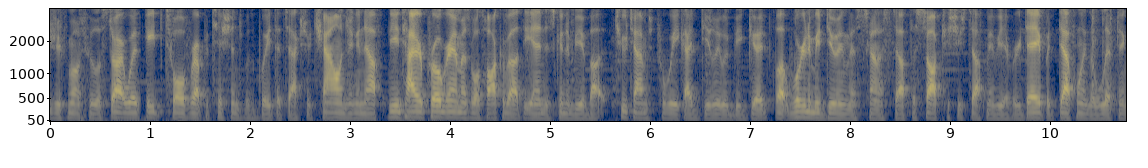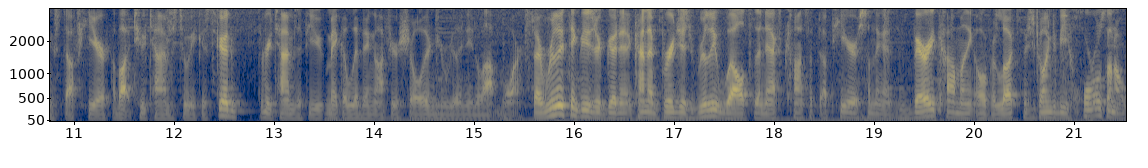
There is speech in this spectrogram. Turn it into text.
usually for most people to start with, eight to 12 repetitions with weight that's actually challenging enough. The entire program, as we'll talk about at the end, is gonna be about two times per week, ideally would be good, but we're gonna be doing this kind of stuff, the soft tissue stuff maybe every day, but definitely the lifting stuff here about two times a week is good. Three times if you make a living off your shoulder and you really need a lot more. So I really think these are good and it kind of bridges really well to the next concept up here, something that's very commonly overlooked, which is going to be horizontal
